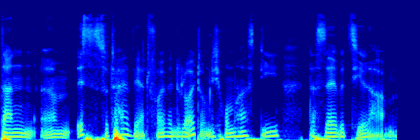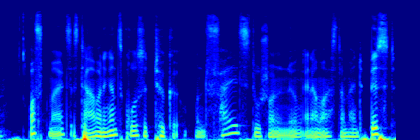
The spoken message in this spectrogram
dann ähm, ist es total wertvoll, wenn du Leute um dich herum hast, die dasselbe Ziel haben. Oftmals ist da aber eine ganz große Tücke. Und falls du schon in irgendeiner Mastermind bist,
